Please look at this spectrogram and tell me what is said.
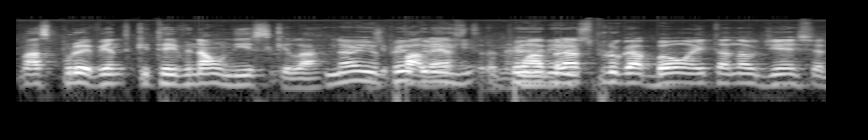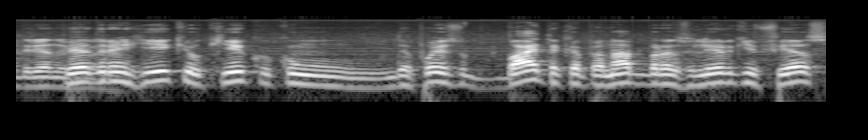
mas para o evento que teve na Unisc lá, Não, e o de Pedro palestra. Henrique- né? Um abraço pro Gabão aí, tá na audiência, Adriano. Pedro Júnior. Henrique, o Kiko, com, depois do baita campeonato brasileiro que fez,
